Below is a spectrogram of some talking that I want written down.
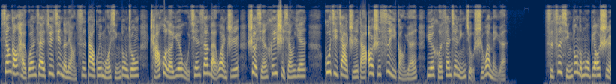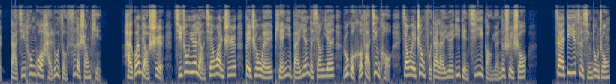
香港海关在最近的两次大规模行动中，查获了约五千三百万支涉嫌黑市香烟，估计价值达二十四亿港元，约合三千零九十万美元。此次行动的目标是打击通过海路走私的商品。海关表示，其中约两千万支被称为“便宜白烟”的香烟，如果合法进口，将为政府带来约一点七亿港元的税收。在第一次行动中，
